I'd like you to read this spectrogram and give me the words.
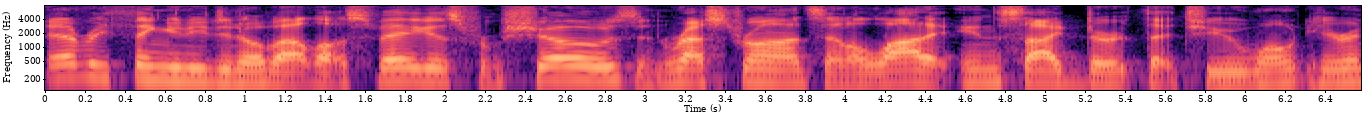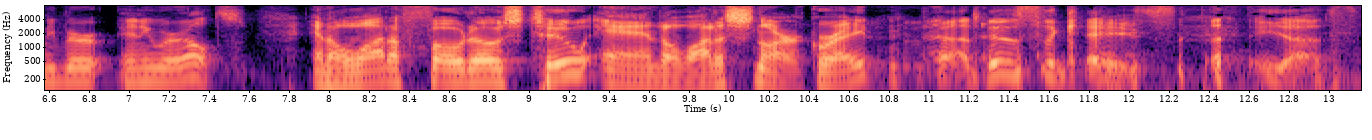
Everything you need to know about Las Vegas from shows and restaurants and a lot of inside dirt that you won't hear anywhere anywhere else. And a lot of photos too, and a lot of snark, right? That is the case. yes.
